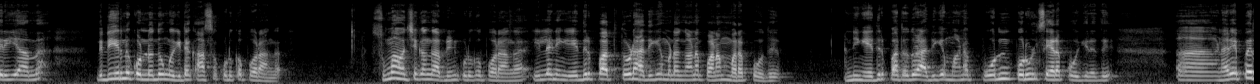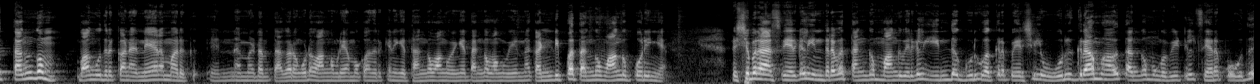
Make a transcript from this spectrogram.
தெரியாமல் திடீர்னு கொண்டு வந்து உங்ககிட்ட காசை கொடுக்க போகிறாங்க சும்மா வச்சுக்கோங்க அப்படின்னு கொடுக்க போகிறாங்க இல்லை நீங்கள் எதிர்பார்த்ததோட அதிக மடங்கான பணம் வரப்போகுது. நீங்கள் எதிர்பார்த்ததோட அதிகமான பொன் பொருள் சேரப்போகிறது. நிறைய பேர் தங்கம் வாங்குவதற்கான நேரமாக இருக்குது என்ன மேடம் தகரம் கூட வாங்க முடியாமல் உட்காந்துருக்கேன் நீங்கள் தங்கம் வாங்குவீங்க தங்கம் வாங்குவீங்கன்னா கண்டிப்பாக தங்கம் வாங்க போகிறீங்க ரிஷபராசினியர்கள் இந்த தடவை தங்கம் வாங்குவீர்கள். இந்த குரு வக்கர பயிற்சியில் ஒரு கிராமாவது தங்கம் உங்கள் வீட்டில் சேரப்போகுது.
